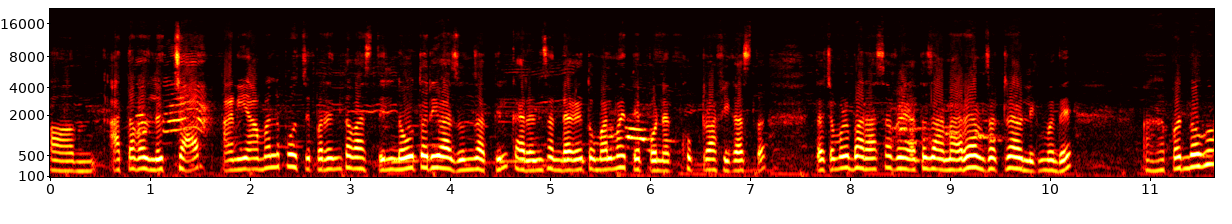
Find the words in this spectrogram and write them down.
आता वाजले चार आणि आम्हाला पोहोचेपर्यंत वाजतील नऊ तरी वाजून जातील कारण संध्याकाळी तुम्हाला माहिती आहे पुण्यात खूप ट्रॅफिक असतं. त्याच्यामुळे बराचसा वेळ आता जाणार आहे आमचा ट्रॅव्हलिंगमध्ये पण बघू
